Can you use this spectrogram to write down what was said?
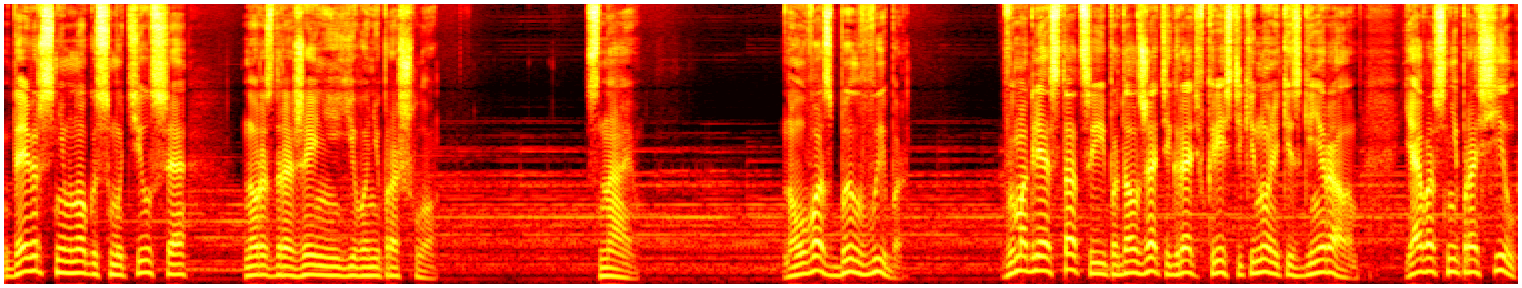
Деверс немного смутился, но раздражение его не прошло. «Знаю. Но у вас был выбор. Вы могли остаться и продолжать играть в крестики-нолики с генералом. Я вас не просил...»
